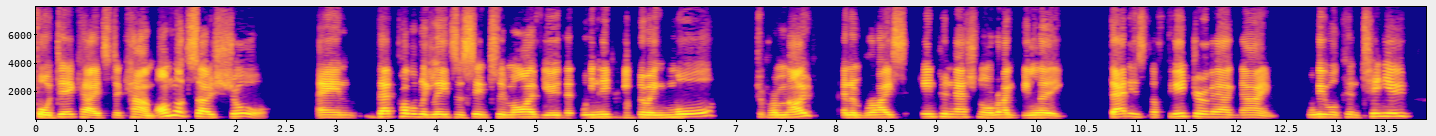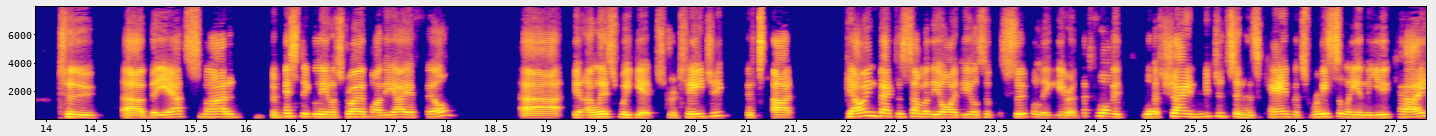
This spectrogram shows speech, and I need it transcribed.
for decades to come, I'm not so sure and that probably leads us into my view that we need to be doing more to promote and embrace international rugby league. That is the future of our game. We will continue to uh, be outsmarted domestically in Australia by the AFL uh, unless we get strategic and start going back to some of the ideals of the Super League era. That's why what Shane Richardson has canvassed recently in the UK,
